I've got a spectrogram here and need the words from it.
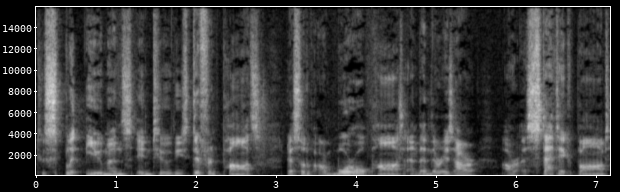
to split humans into these different parts. There's sort of our moral part, and then there is our our aesthetic part.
